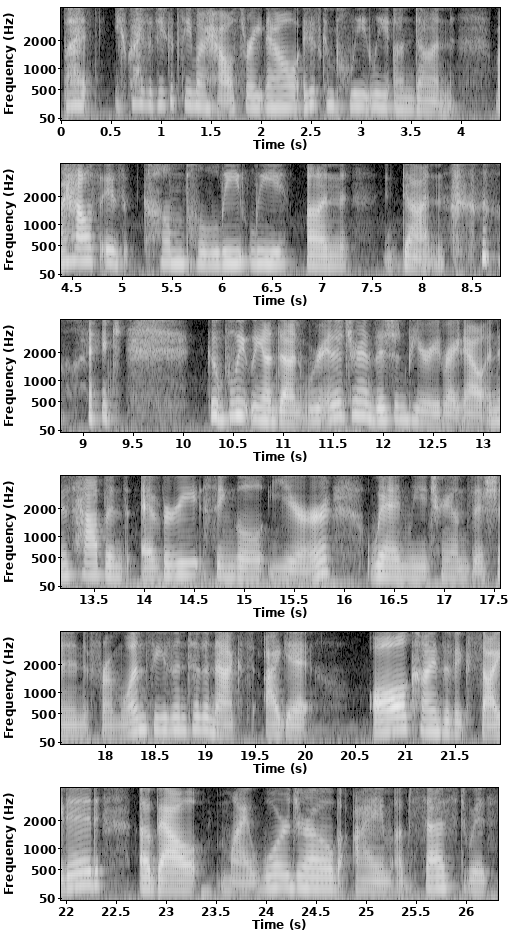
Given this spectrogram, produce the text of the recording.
But you guys, if you could see my house right now, it is completely undone. My house is completely undone. like, completely undone. We're in a transition period right now, and this happens every single year when we transition from one season to the next. I get all kinds of excited about my wardrobe. I'm obsessed with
